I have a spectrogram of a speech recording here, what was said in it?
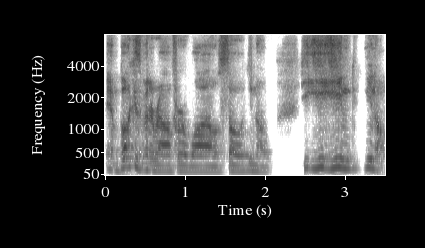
And Buck has been around for a while, so you know he he, he you know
